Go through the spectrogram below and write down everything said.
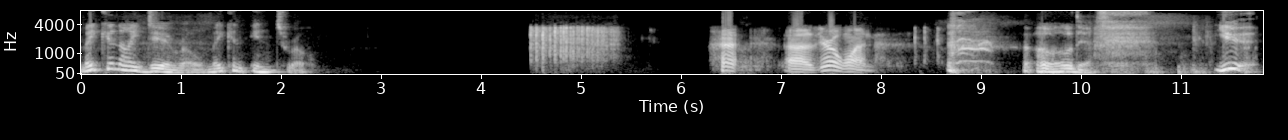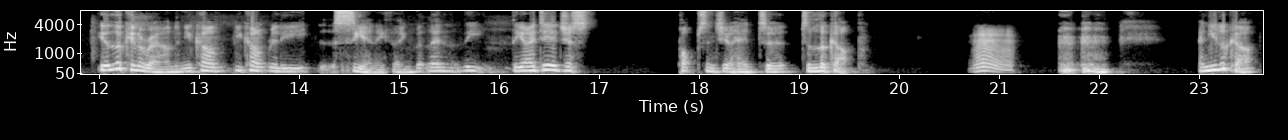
Make an idea roll. Make an int roll. uh, zero one. oh dear. You you're looking around and you can't you can't really see anything, but then the the idea just pops into your head to to look up. Hmm. and you look up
